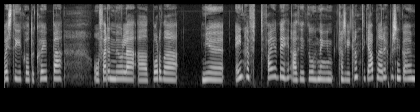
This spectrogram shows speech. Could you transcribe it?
veist ekki hvað þú kaupa og ferð mögulega að borða mjög einhæft fæði af því þú kannski kannt ekki aflæðir upplýsinga um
